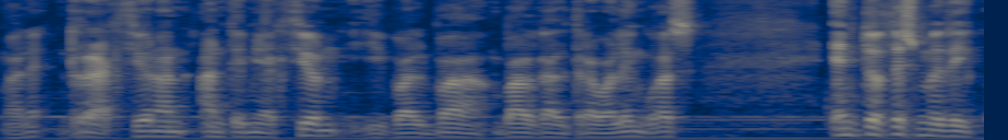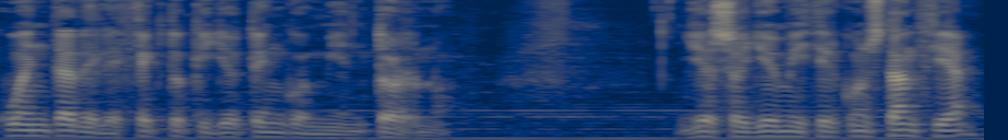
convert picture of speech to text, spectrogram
¿vale? reaccionan ante mi acción y valga, valga el trabalenguas, entonces me doy cuenta del efecto que yo tengo en mi entorno. Yo soy yo en mi circunstancia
